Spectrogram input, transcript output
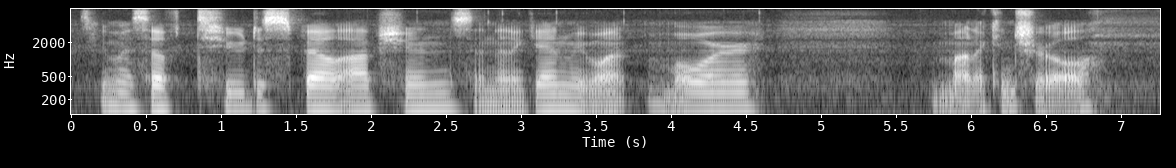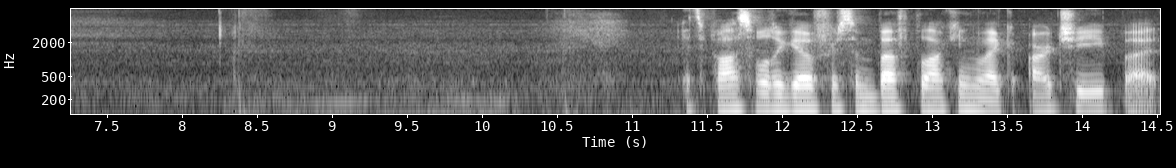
let's give myself two dispel options, and then again, we want more mana control. It's possible to go for some buff blocking like Archie, but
